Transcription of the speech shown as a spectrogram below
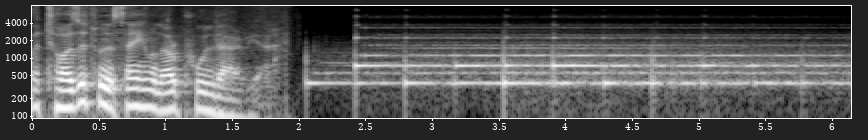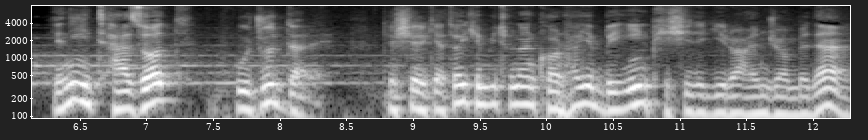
و تازه تونستن که مدار پول در بیارن. یعنی این تضاد وجود داره که شرکت هایی که می‌تونن کارهای به این پیشیدگی رو انجام بدن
